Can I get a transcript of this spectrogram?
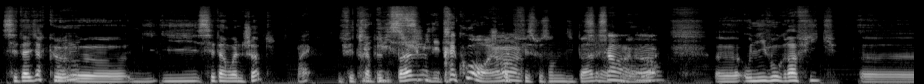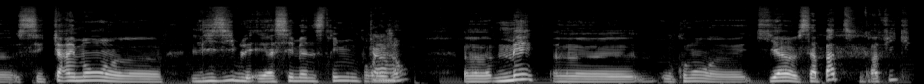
C'est-à-dire que Mhm. euh, c'est un one shot. Ouais. Il fait très il, peu de pages. il est très court. Je crois qu'il fait 70 pages. Ça. Euh, au niveau graphique, euh, c'est carrément lisible et assez mainstream pour les gens. Mais comment qui a sa patte graphique.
